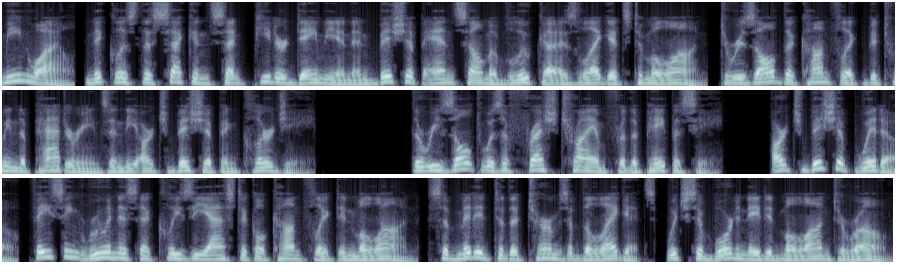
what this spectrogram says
Meanwhile, Nicholas II sent Peter Damian and Bishop Anselm of Lucca as legates to Milan, to resolve the conflict between the Patarines and the archbishop and clergy. The result was a fresh triumph for the papacy. Archbishop Wido, facing ruinous ecclesiastical conflict in Milan, submitted to the terms of the legates, which subordinated Milan to Rome.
